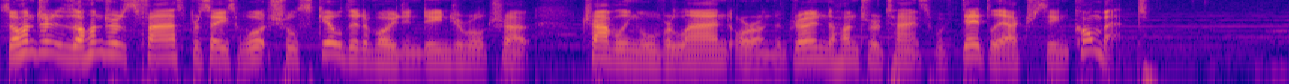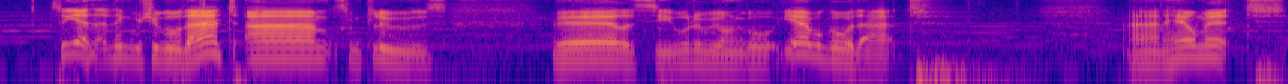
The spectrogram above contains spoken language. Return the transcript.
So Hunter, the Hunter's fast, precise, watchful, skilled at avoiding danger while tra traveling over land or underground. The Hunter attacks with deadly accuracy in combat. So yes, I think we should go with that. Um, some clues. Well, let's see, what do we want to go? Yeah, we'll go with that. And helmet.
